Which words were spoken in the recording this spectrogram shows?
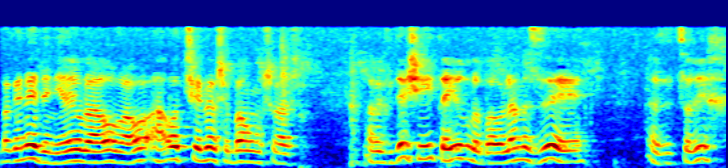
בגן עדן יאיר לו האור, האות שלו שבה הוא מושרש. אבל כדי שהיא תאיר לו בעולם הזה, אז זה צריך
